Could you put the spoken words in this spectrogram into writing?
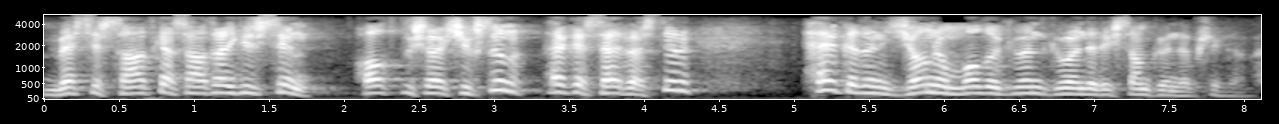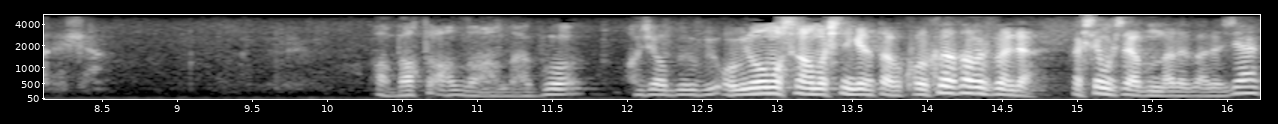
Mescid sanatkar sanatına gitsin. Halk dışarı çıksın. Herkes serbesttir. Herkesin canı, malı güven, güvendedir. İslam güvende bu şekilde böylece. Baktı Allah Allah bu acaba bu bir oyun olmasın ama şimdi gene tabii korkuyor tabii böyle. Yaşamışlar bunları böylece.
